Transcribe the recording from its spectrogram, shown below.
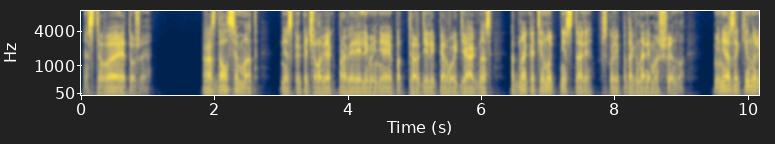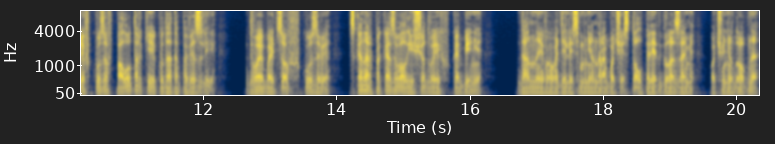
«Остывает уже». Раздался мат. Несколько человек проверили меня и подтвердили первый диагноз, однако тянуть не стали, вскоре подогнали машину. Меня закинули в кузов полуторки и куда-то повезли. Двое бойцов в кузове, сканер показывал еще двоих в кабине. Данные выводились мне на рабочий стол перед глазами, очень удобно.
